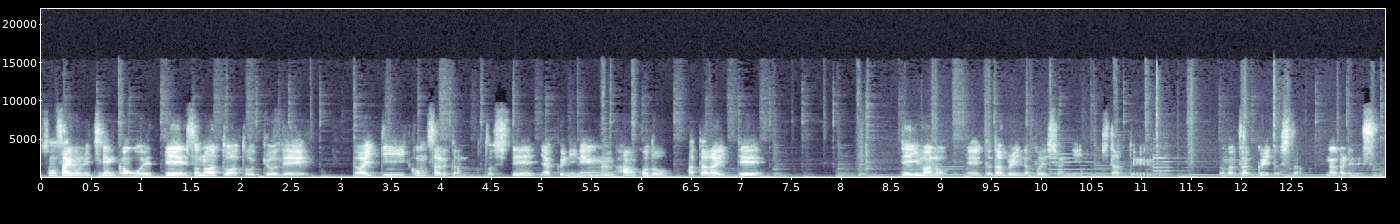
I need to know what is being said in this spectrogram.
その最後の1年間を終えて、その後は東京で IT コンサルタントとして約2年半ほど働いて、で、今の、えー、とダブリンのポジションに来たというのがざっくりとした流れですね。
